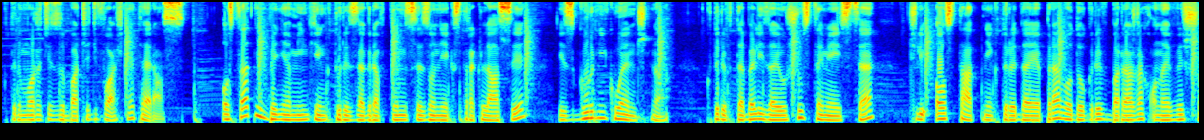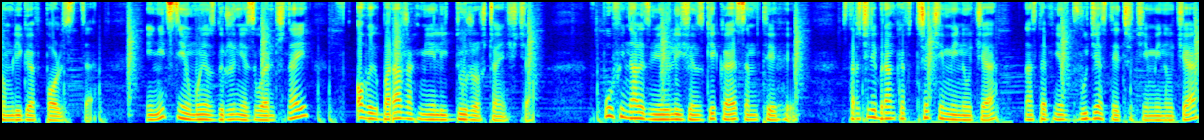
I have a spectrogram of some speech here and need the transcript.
który możecie zobaczyć właśnie teraz. Ostatnim Beniaminkiem, który zagra w tym sezonie ekstraklasy jest Górnik Łęczna, który w tabeli zajął szóste miejsce, czyli ostatnie, które daje prawo do gry w barażach o najwyższą ligę w Polsce. I nic nie umując drużynie z Łęcznej, w owych barażach mieli dużo szczęścia. W półfinale zmierzyli się z GKS-em Tychy. Stracili bramkę w trzeciej minucie, następnie w 23 minucie,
